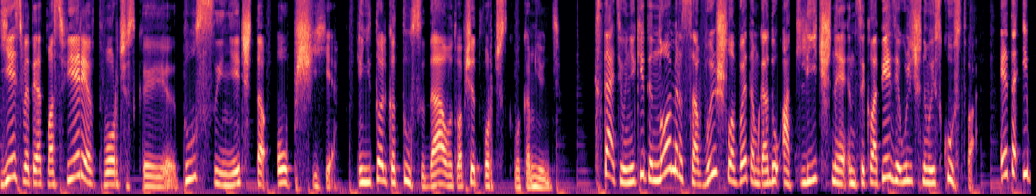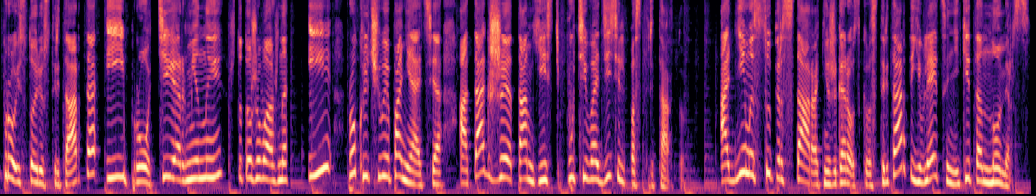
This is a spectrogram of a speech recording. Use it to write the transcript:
Есть в этой атмосфере творческой тусы нечто общее. И не только тусы, да, а вот вообще творческого комьюнити. Кстати, у Никиты Номерса вышла в этом году отличная энциклопедия уличного искусства. Это и про историю стрит-арта, и про термины, что тоже важно, и про ключевые понятия. А также там есть путеводитель по стрит-арту. Одним из суперстар от нижегородского стрит-арта является Никита Номерс.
